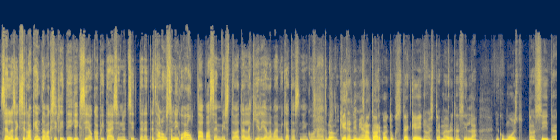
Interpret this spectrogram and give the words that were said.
sellaiseksi rakentavaksi kritiikiksi, joka pitäisi nyt sitten, että, että haluatko niin kuin auttaa vasemmistoa tällä kirjalla vai mikä tässä niin kuin on ajatuksena? No kirjan nimihän on tarkoituksesta ja keinoista ja mä yritän sillä niin kuin muistuttaa siitä,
